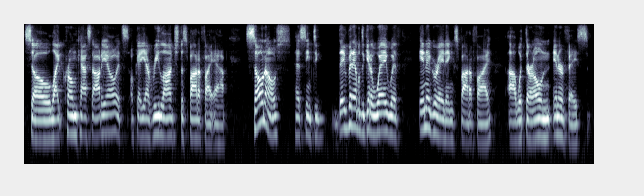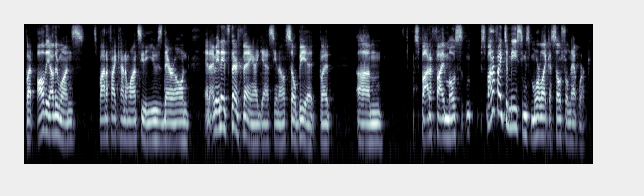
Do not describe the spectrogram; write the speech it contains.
So, like Chromecast Audio, it's okay, yeah, relaunch the Spotify app. Sonos has seemed to, they've been able to get away with integrating Spotify uh, with their own interface, but all the other ones, Spotify kind of wants you to use their own. And I mean, it's their thing, I guess, you know, so be it. But um, Spotify, most, Spotify to me seems more like a social network.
